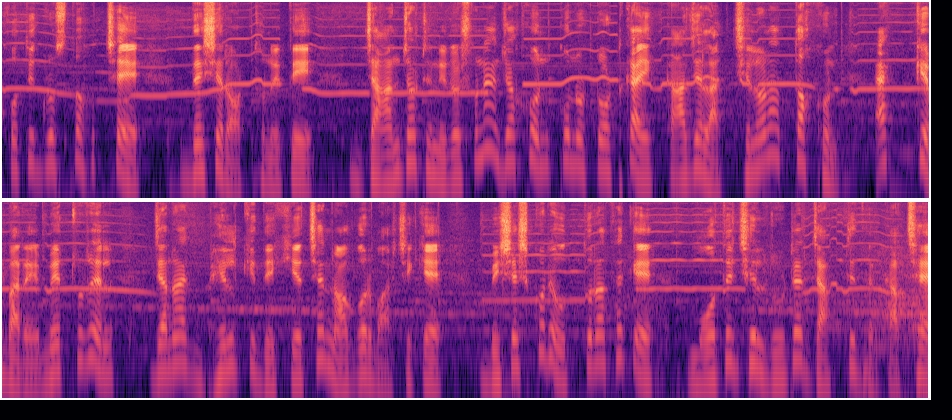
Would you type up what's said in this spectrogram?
ক্ষতিগ্রস্ত হচ্ছে দেশের অর্থনীতি। যানজট নিরসনে যখন কোনো টোটকাই কাজে লাগছিল না, তখন এক্কেবারে মেট্রো রেল যেন এক ভেলকি দেখিয়েছে নগরবাসীকে, বিশেষ করে উত্তরা থেকে মতিঝিল রুটের যাত্রীদের কাছে।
